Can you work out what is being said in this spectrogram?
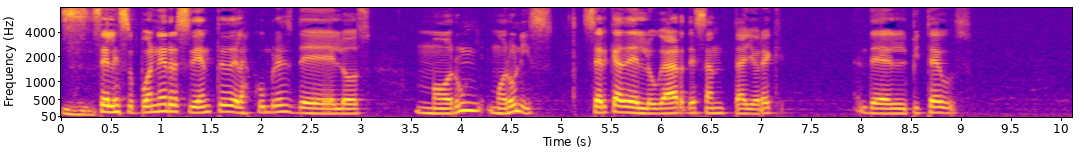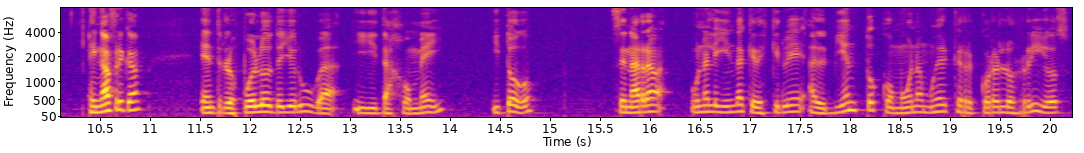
Se le supone residente de las cumbres de los Morunis, cerca del lugar de Santa Yorek del Piteus. En África, entre los pueblos de Yoruba y Dahomey y Togo, se narra una leyenda que describe al viento como una mujer que recorre los ríos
